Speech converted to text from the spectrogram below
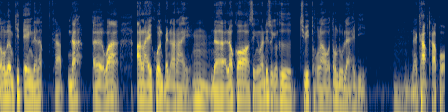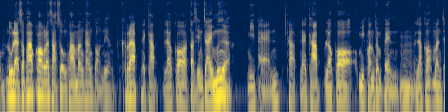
ต้องเริ่มคิดเองได้แล้วครับนะเออว่าอะไรควรเป็นอะไรอืมนะฮะแล้วก็สิ่งสำคัญที่สุดก็คือชีวิตของเราต้องดูแลให้ดีนะครับครับผมดูแลสภาพคล่องและสะสมความมั่งคั่งต่อเนื่องครับนะครับ แล้วก็ตัดสินใจเมื่อ มีแผนครับนะครับ แล้วก็มีความจำเป็นอืมแล้วก็มั่นใจ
